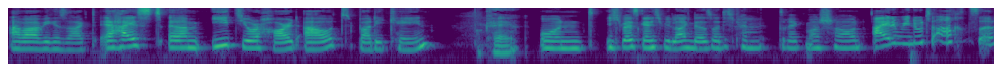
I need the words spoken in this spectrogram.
Aber wie gesagt, er heißt ähm, Eat Your Heart Out, Buddy Kane. Okay. Und ich weiß gar nicht, wie lang der ist. Warte, ich kann direkt mal schauen. Eine Minute 18.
